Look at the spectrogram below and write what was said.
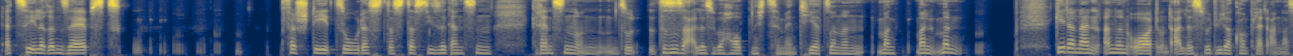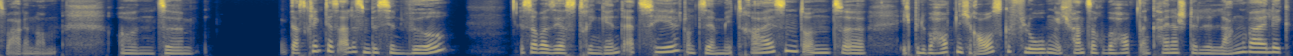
Erzählerin selbst versteht so, dass, dass, dass diese ganzen Grenzen und so, das ist alles überhaupt nicht zementiert, sondern man, man, man geht an einen anderen Ort und alles wird wieder komplett anders wahrgenommen. Und ähm, das klingt jetzt alles ein bisschen wirr, ist aber sehr stringent erzählt und sehr mitreißend und äh, ich bin überhaupt nicht rausgeflogen. Ich fand es auch überhaupt an keiner Stelle langweilig.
